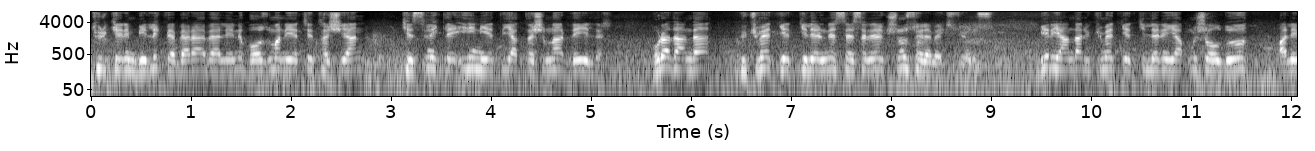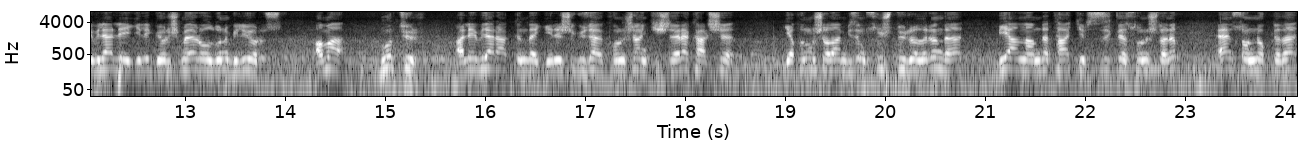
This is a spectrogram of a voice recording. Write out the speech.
Türkiye'nin birlik ve beraberliğini bozma niyeti taşıyan kesinlikle iyi niyetli yaklaşımlar değildir. Buradan da hükümet yetkililerine seslenerek şunu söylemek istiyoruz. Bir yandan hükümet yetkililerinin yapmış olduğu Alevilerle ilgili görüşmeler olduğunu biliyoruz. Ama bu tür Aleviler hakkında gelişi güzel konuşan kişilere karşı yapılmış olan bizim suç duyurularının da bir anlamda takipsizlikle sonuçlanıp en son noktada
